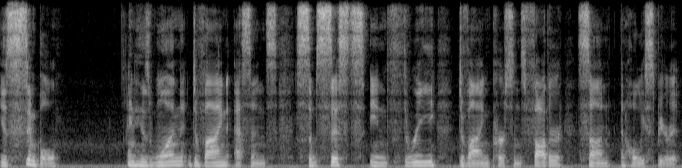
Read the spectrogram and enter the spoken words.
is simple, and his one divine essence subsists in three divine persons Father, Son, and Holy Spirit.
